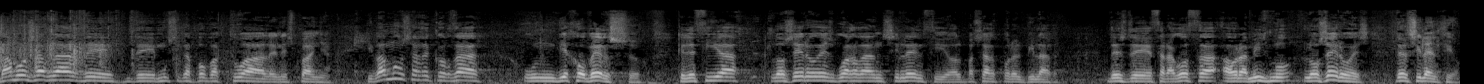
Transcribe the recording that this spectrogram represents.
Vamos a hablar de, de música pop actual en España y vamos a recordar un viejo verso que decía los héroes guardan silencio al pasar por el pilar. Desde Zaragoza, ahora mismo, los héroes del silencio.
